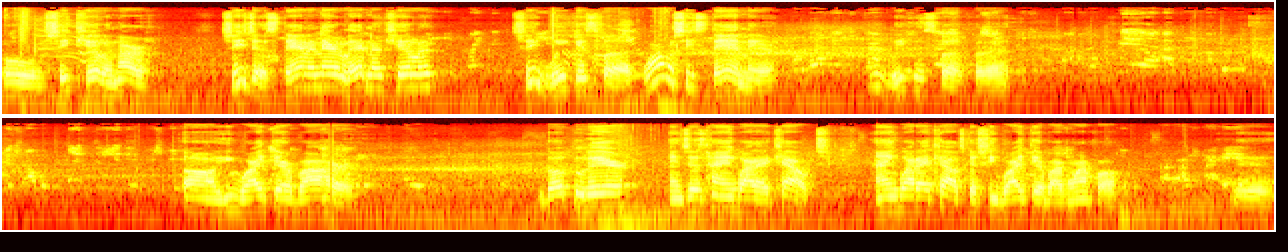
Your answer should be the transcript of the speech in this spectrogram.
Oh, she killing her. She just standing there letting her kill her. She weak as fuck. Why would she stand there? She weak as fuck for that. Oh, you right there by her. Go through there and just hang by that couch. Hang by that couch because she right there by grandpa. Yeah,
